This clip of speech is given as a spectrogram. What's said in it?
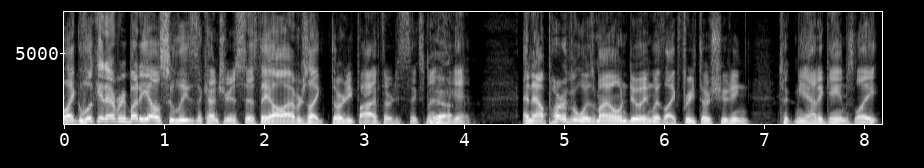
like look at everybody else who leads the country in assists. They all average like 35, 36 minutes Yeah. a game. And now part of it was my own doing with like free throw shooting took me out of games late.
